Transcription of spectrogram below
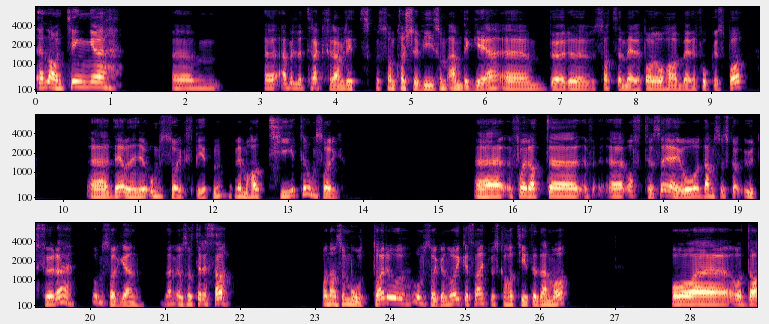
en annen ting jeg vil trekke frem litt som kanskje vi som MDG bør satse mer på og ha mer fokus på. Det er jo denne omsorgsbiten. Vi må ha tid til omsorg. Eh, for at eh, eh, ofte så er jo de som skal utføre omsorgen, de er jo så stressa. Og de som mottar omsorgen òg, ikke sant. Du skal ha tid til dem òg. Og, og, da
